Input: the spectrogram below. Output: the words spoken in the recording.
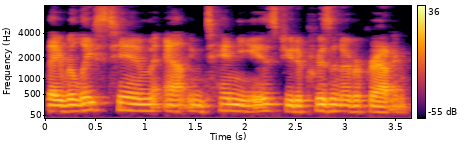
They released him out in 10 years due to prison overcrowding.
